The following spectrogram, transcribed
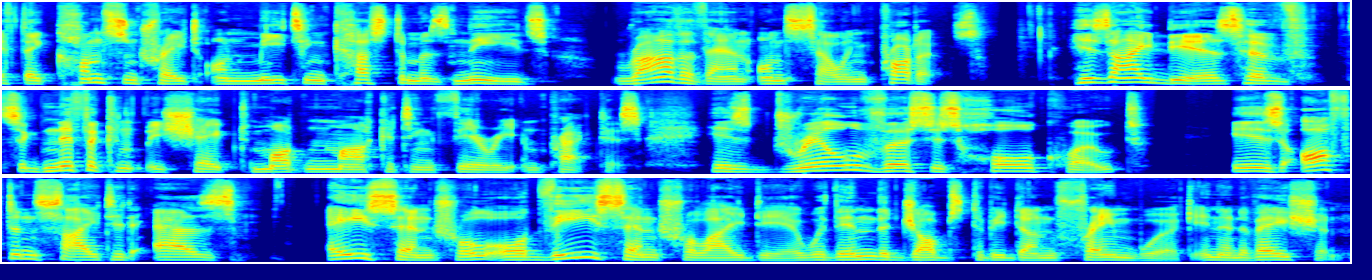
if they concentrate on meeting customers' needs rather than on selling products. His ideas have significantly shaped modern marketing theory and practice. His drill versus hole quote is often cited as a central or the central idea within the jobs to be done framework in innovation,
